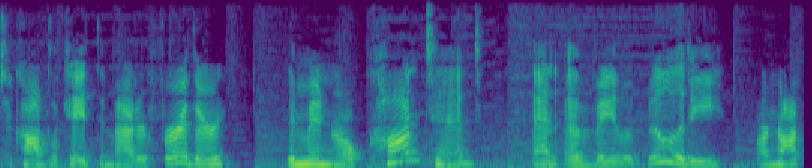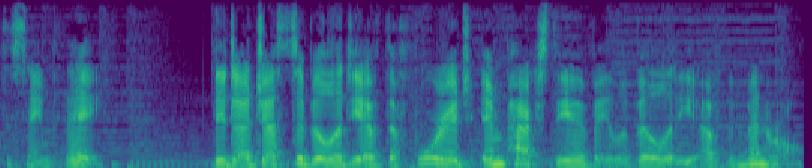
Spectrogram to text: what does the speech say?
To complicate the matter further, the mineral content and availability are not the same thing. The digestibility of the forage impacts the availability of the mineral.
